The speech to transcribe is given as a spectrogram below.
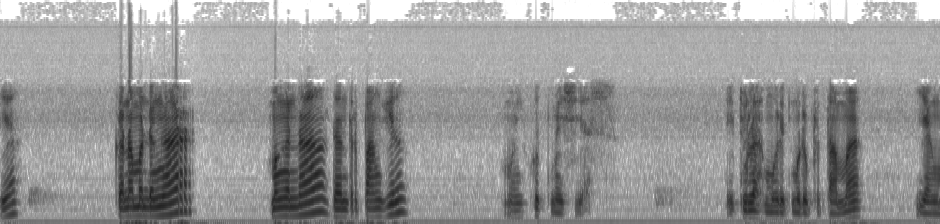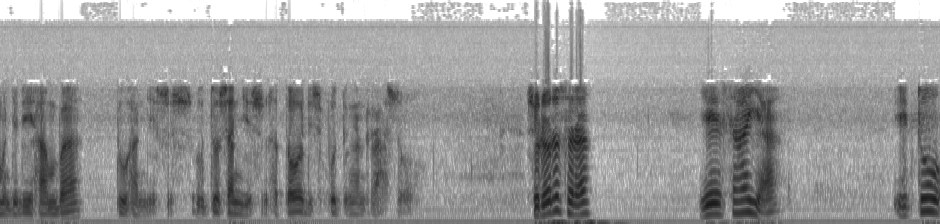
ya, karena mendengar, mengenal dan terpanggil, mengikut Mesias. Itulah murid-murid pertama yang menjadi hamba Tuhan Yesus, utusan Yesus atau disebut dengan rasul. Saudara-saudara, Yesaya itu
